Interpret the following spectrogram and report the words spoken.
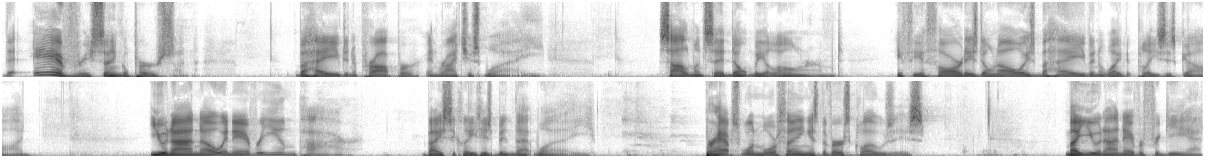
that every single person behaved in a proper and righteous way. Solomon said, Don't be alarmed if the authorities don't always behave in a way that pleases God. You and I know in every empire, basically, it has been that way. Perhaps one more thing as the verse closes. May you and I never forget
